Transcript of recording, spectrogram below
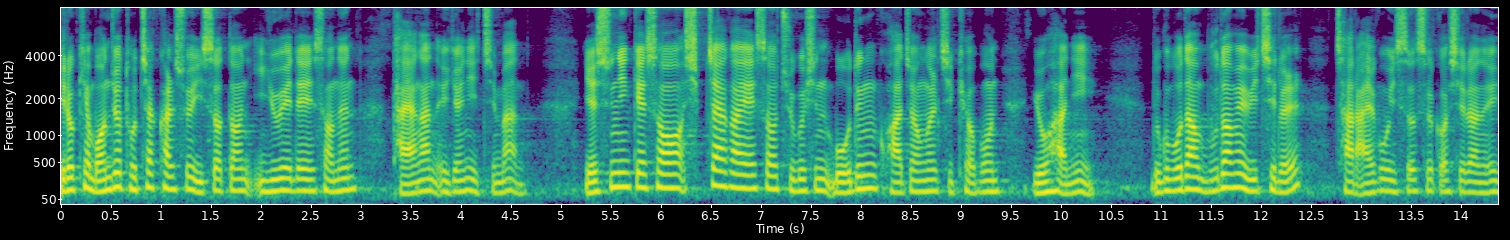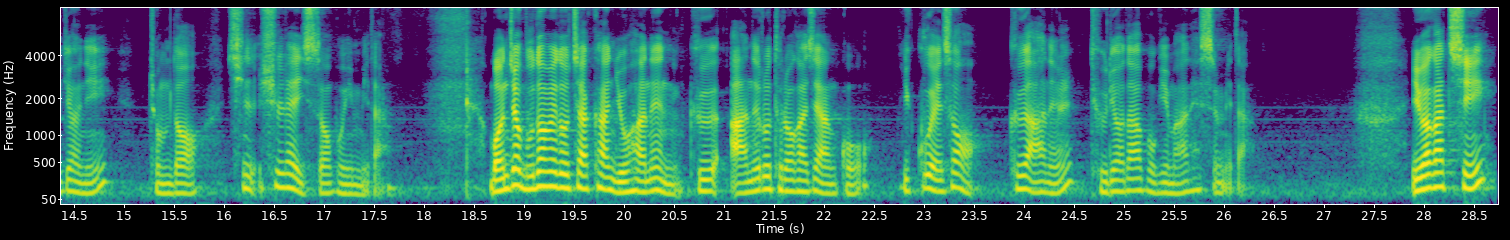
이렇게 먼저 도착할 수 있었던 이유에 대해서는 다양한 의견이 있지만 예수님께서 십자가에서 죽으신 모든 과정을 지켜본 요한이 누구보다 무덤의 위치를 잘 알고 있었을 것이라는 의견이 좀 더 신뢰 있어 보입니다. 먼저 무덤에 도착한 요한은 그 안으로 들어가지 않고 입구에서 그 안을 들여다보기만 했습니다. 이와 같이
